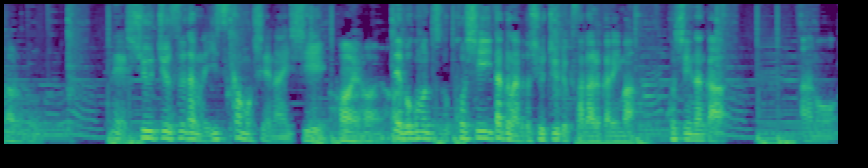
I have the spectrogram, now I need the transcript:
あ、なるほど。ね、集中するための椅子かもしれないし、はいはい、はい、で、僕もちょっと腰痛くなると集中力下がるから今、腰になんか、あの、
